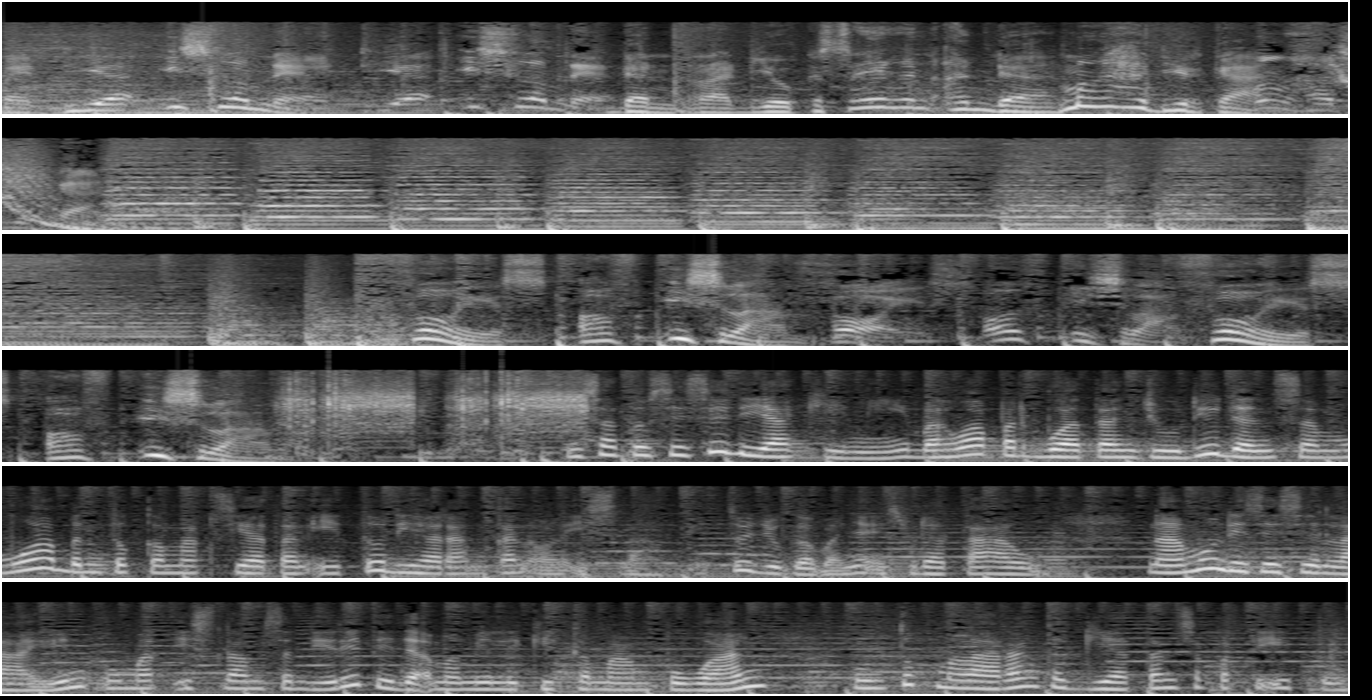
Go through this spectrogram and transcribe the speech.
Media Islamnet, Media Islamnet dan radio kesayangan Anda menghadirkan, menghadirkan. Voice of Islam. Voice of Islam. Voice of Islam. Di satu sisi diyakini bahwa perbuatan judi dan semua bentuk kemaksiatan itu diharamkan oleh Islam. Itu juga banyak yang sudah tahu. Namun di sisi lain, umat Islam sendiri tidak memiliki kemampuan untuk melarang kegiatan seperti itu.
